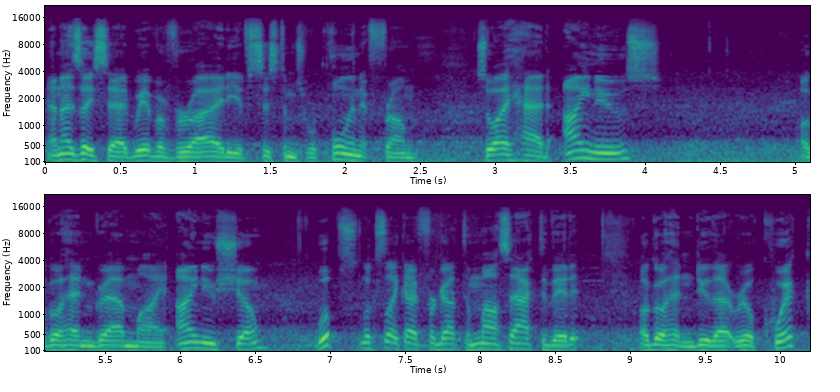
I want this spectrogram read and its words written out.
And as I said, we have a variety of systems we're pulling it from. So I had iNews. I'll go ahead and grab my iNews show. Whoops, looks like I forgot to mouse activate it. I'll go ahead and do that real quick.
